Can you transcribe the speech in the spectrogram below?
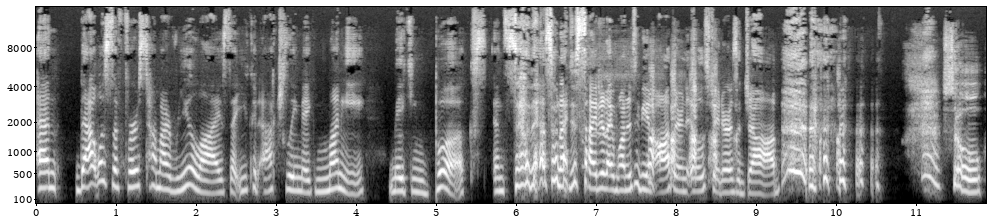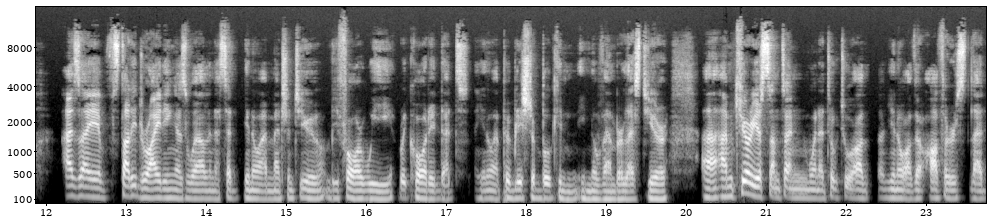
And that was the first time I realized that you could actually make money making books. And so that's when I decided I wanted to be an author and illustrator as a job. So, as I have studied writing as well, and I said, you know, I mentioned to you before we recorded that, you know, I published a book in, in November last year. Uh, I'm curious sometimes when I talk to, oth- you know, other authors that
